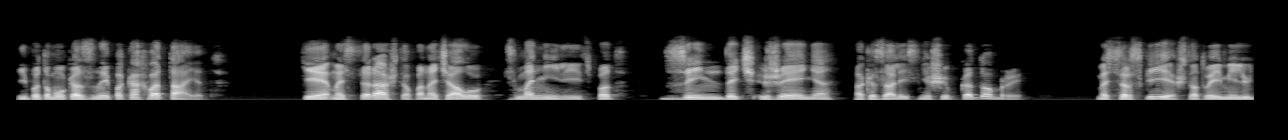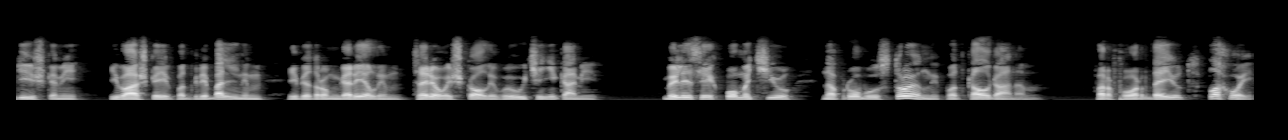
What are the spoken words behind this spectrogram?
и потому казны пока хватает. Те мастера, что поначалу сманили из-под дзиндеч Женя, оказались не шибко добры. Мастерские, что твоими людишками, Ивашкой Подгребальным и Петром Горелым, царевой школы, вы учениками, были с их помощью на пробу устроены под колганом. Фарфор дают плохой.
